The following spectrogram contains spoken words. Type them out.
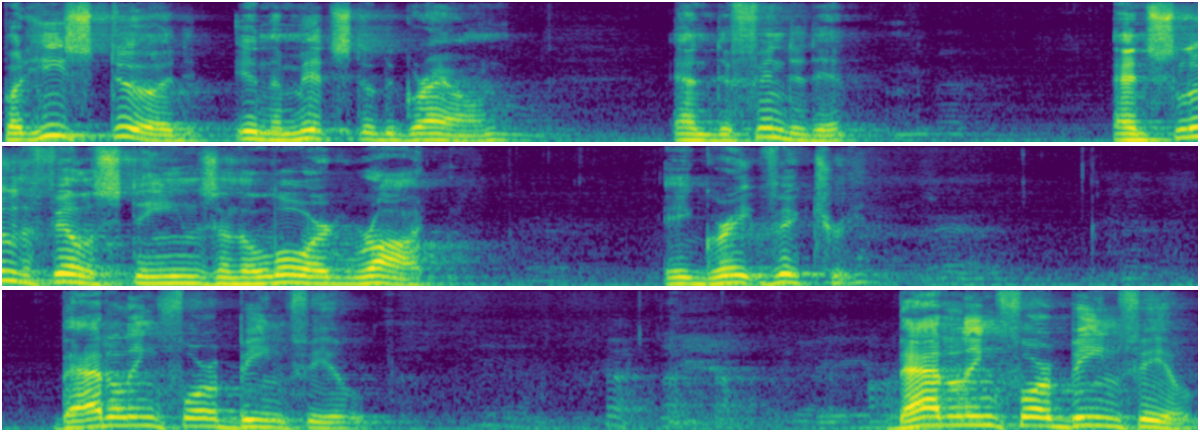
But he stood in the midst of the ground and defended it and slew the Philistines, and the Lord wrought a great victory. Battling for a bean field. Battling for a bean field.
